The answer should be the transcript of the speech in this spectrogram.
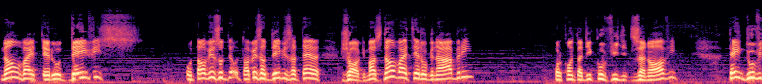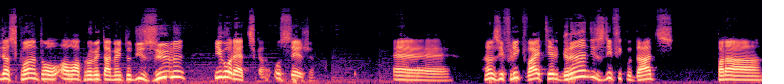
não vai ter o Davis, ou talvez o, talvez o Davis até jogue, mas não vai ter o Gnabry, por conta de Covid-19. Tem dúvidas quanto ao, ao aproveitamento de Zule e Goretzka, ou seja, é, Hansi Flick vai ter grandes dificuldades para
